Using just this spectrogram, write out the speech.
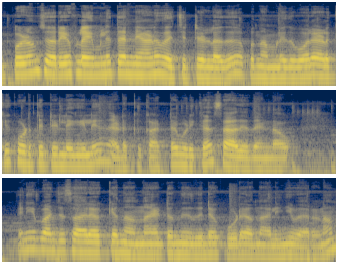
ഇപ്പോഴും ചെറിയ ഫ്ലെയിമിൽ തന്നെയാണ് വെച്ചിട്ടുള്ളത്. അപ്പോൾ നമ്മൾ ഇതുപോലെ ഇളക്കി കൊടുത്തിട്ടില്ലെങ്കിൽ ഇടയ്ക്ക് കട്ട പിടിക്കാൻ സാധ്യത ഉണ്ടാവും. ഇനി പഞ്ചസാര ഒക്കെ നന്നായിട്ടൊന്ന് ഇതിന്റെ കൂടെ ഒന്ന് അലിഞ്ഞ് വരണം.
